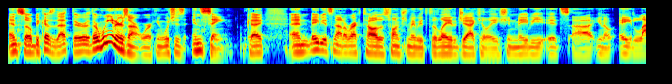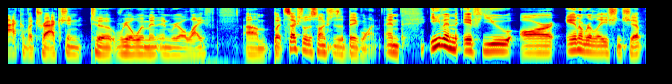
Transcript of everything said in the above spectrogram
And so because of that, their their wieners aren't working, which is insane. Okay, and maybe it's not erectile dysfunction, maybe it's delayed ejaculation, maybe it's uh, you know a lack of attraction to real women in real life. Um, but sexual dysfunction is a big one, and even if you are in a relationship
